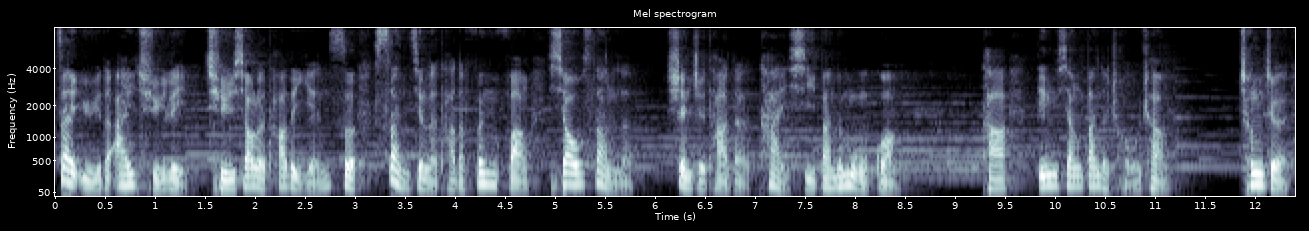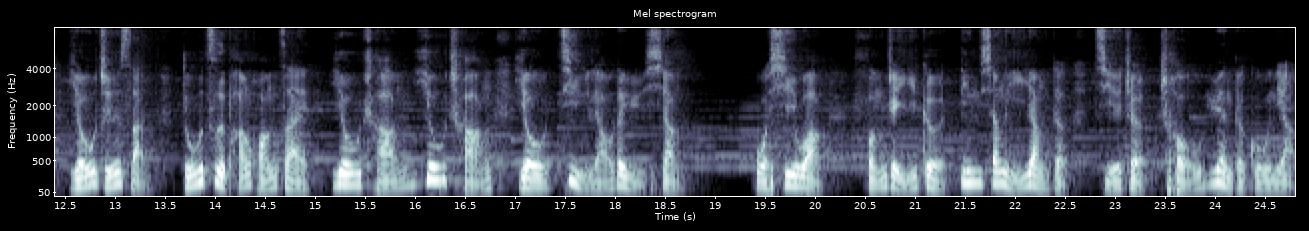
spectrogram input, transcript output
在雨的哀曲里取消了它的颜色，散尽了它的芬芳，消散了，甚至它的叹息般的目光，她丁香般的惆怅，撑着油纸伞。独自彷徨在悠长、悠长又寂寥的雨巷，我希望逢着一个丁香一样的结着愁怨的姑娘。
